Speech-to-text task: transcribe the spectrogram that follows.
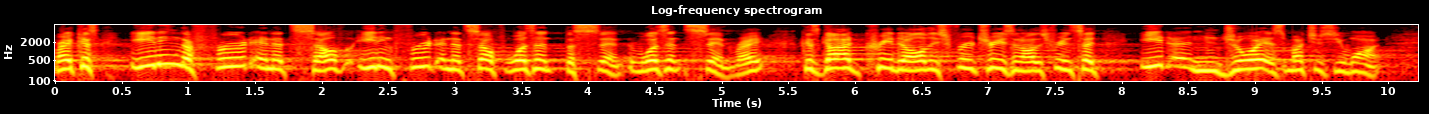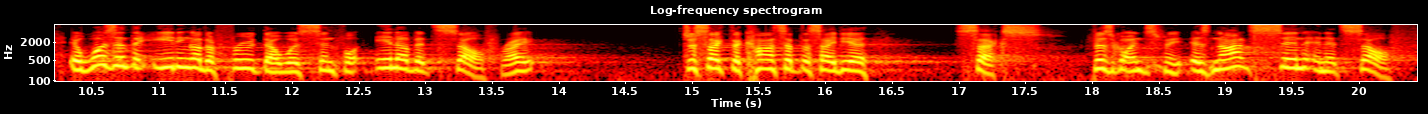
Right? Because eating the fruit in itself, eating fruit in itself wasn't the sin. It wasn't sin, right? Because God created all these fruit trees and all these fruit and said, eat and enjoy as much as you want. It wasn't the eating of the fruit that was sinful in of itself, right? Just like the concept, this idea, sex, physical intimacy, is not sin in itself.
